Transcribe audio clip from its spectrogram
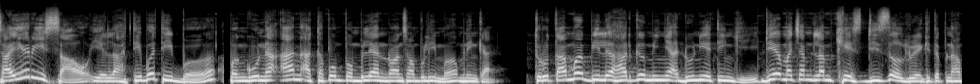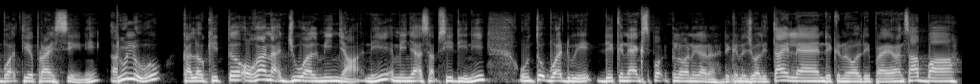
saya risau ialah tiba-tiba penggunaan ataupun pembelian RON 95 meningkat. Terutama bila harga minyak dunia tinggi, dia macam dalam kes diesel dulu yang kita pernah buat tier pricing ni. Dulu, kalau kita orang nak jual minyak ni, minyak subsidi ni, untuk buat duit, dia kena eksport ke luar negara. Dia kena jual di Thailand, dia kena jual di perairan Sabah.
